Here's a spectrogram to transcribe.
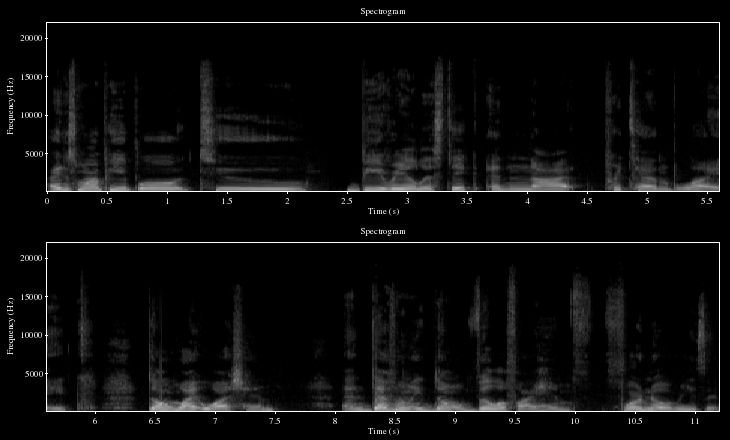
I just want people to be realistic and not pretend like. Don't whitewash him, and definitely don't vilify him for no reason.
